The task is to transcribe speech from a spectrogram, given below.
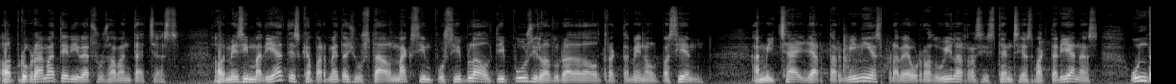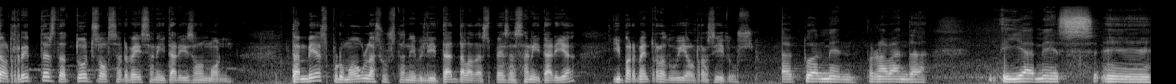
El programa té diversos avantatges. El més immediat és que permet ajustar al màxim possible el tipus i la durada del tractament al pacient. A mitjà i llarg termini es preveu reduir les resistències bacterianes, un dels reptes de tots els serveis sanitaris al món. També es promou la sostenibilitat de la despesa sanitària i permet reduir els residus. Actualment, per una banda, hi ha més eh,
